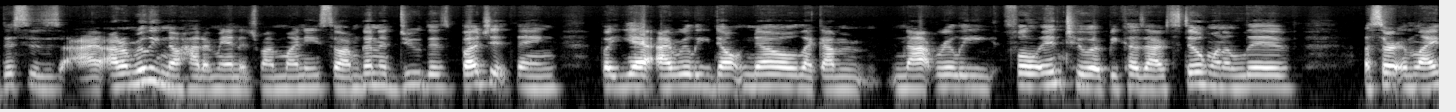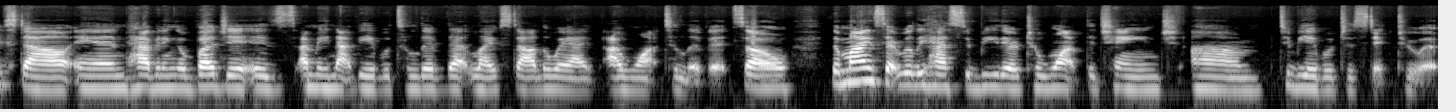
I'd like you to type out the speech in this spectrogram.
this is i, I don't really know how to manage my money so i'm going to do this budget thing but yet i really don't know like i'm not really full into it because i still want to live a certain lifestyle and having a budget is i may not be able to live that lifestyle the way i, I want to live it. So the mindset really has to be there to want the change um, to be able to stick to it.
